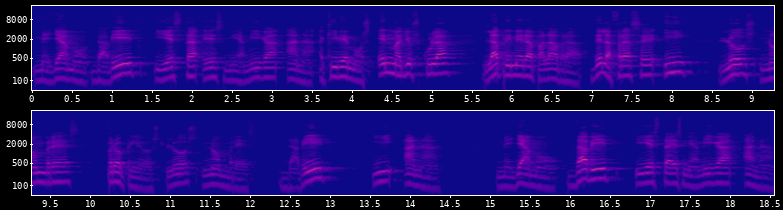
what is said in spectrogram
Me llamo David y esta es mi amiga Ana. Aquí vemos en mayúscula la primera palabra de la frase y los nombres propios, los nombres David y Ana. Me llamo David y esta es mi amiga Ana.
